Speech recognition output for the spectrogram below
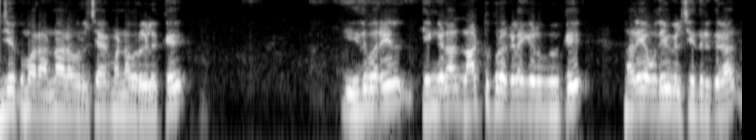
விஜயகுமார் அன்னார் அவர்கள் சேர்மன் அவர்களுக்கு இதுவரையில் எங்களால் நாட்டுப்புற கலைகளுக்கு நிறைய உதவிகள் செய்திருக்கிறார்.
